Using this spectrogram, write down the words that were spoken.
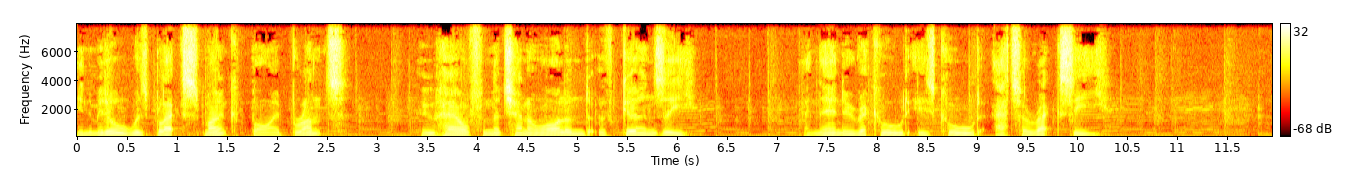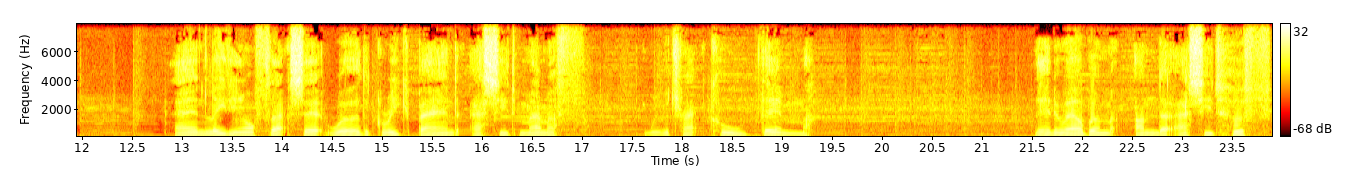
In the middle was Black Smoke by Brunt, who hail from the Channel Island of Guernsey. And their new record is called Ataraxy. And leading off that set were the Greek band Acid Mammoth with a track called Them. Their new album, Under Acid Hoof,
